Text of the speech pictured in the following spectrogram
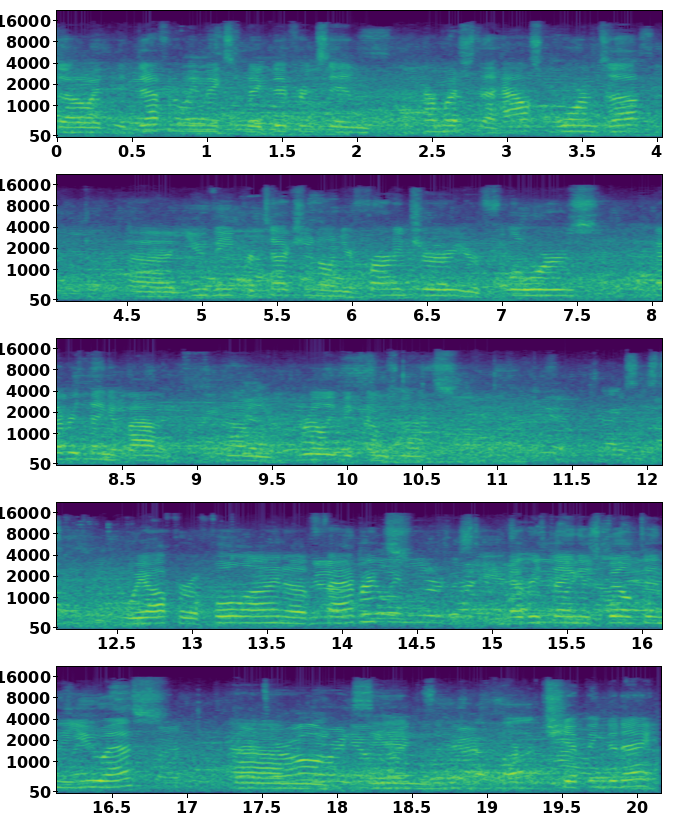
So it, it definitely makes a big difference in how much the house warms up uh, UV protection on your furniture, your floors, everything about it um, really becomes nice. We offer a full line of fabrics. Everything is built in the U.S. Um, and shipping today.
